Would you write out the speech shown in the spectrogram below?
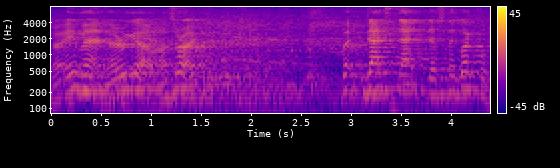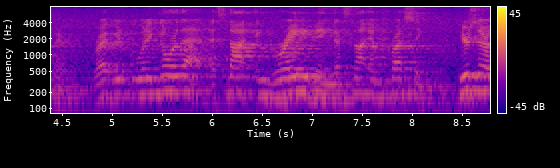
Uh, amen. There we go. That's right. But that's that that's neglectful parent, right? We would ignore that. That's not engraving. That's not impressing. Here's, their,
